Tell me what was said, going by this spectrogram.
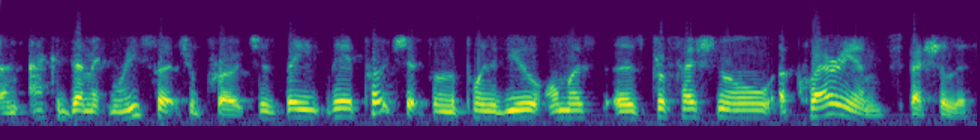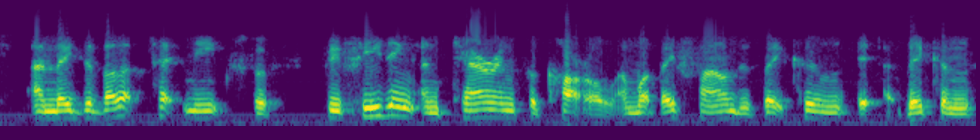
an academic research approach as they, they approached it from the point of view almost as professional aquarium specialists. And they developed techniques for feeding and caring for coral. And what they found is they can they can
